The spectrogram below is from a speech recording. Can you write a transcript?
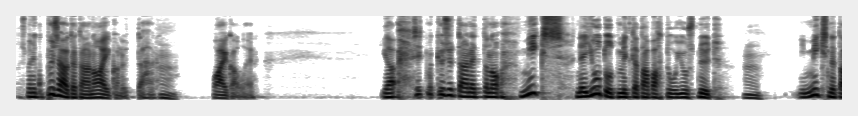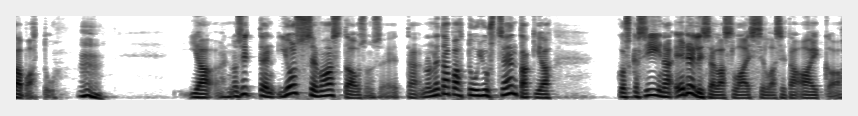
jos me niin pysäytetään aika nyt tähän mm. Paikalleen, ja sitten me kysytään, että no miksi ne jutut, mitkä tapahtuu just nyt, mm. niin miksi ne tapahtuu? Mm. Ja no sitten, jos se vastaus on se, että no ne tapahtuu just sen takia, koska siinä edellisellä slicella sitä aikaa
